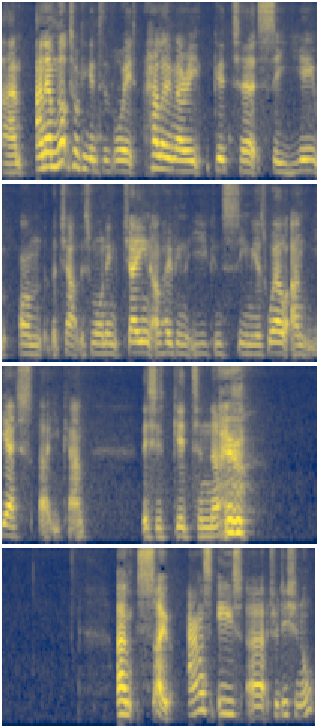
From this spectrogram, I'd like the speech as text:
Um, and I'm not talking into the void. Hello, Mary. Good to see you on the chat this morning. Jane, I'm hoping that you can see me as well. And yes, uh, you can. This is good to know. um, so, as is uh, traditional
